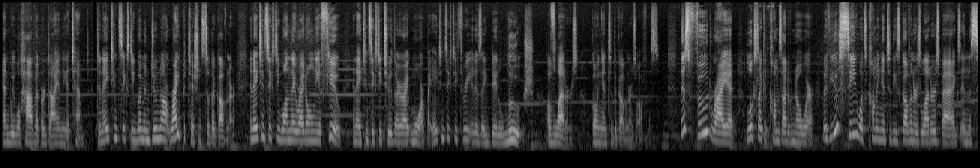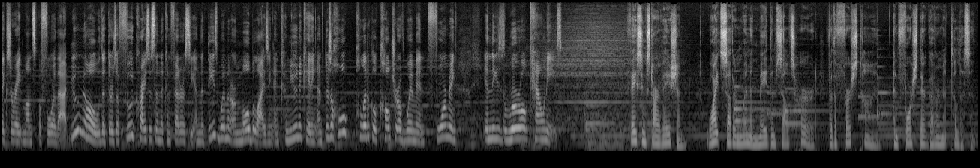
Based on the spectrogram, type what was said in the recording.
and we will have it or die in the attempt. In 1860, women do not write petitions to their governor. In 1861, they write only a few. In 1862, they write more. By 1863, it is a deluge of letters going into the governor's office. This food riot looks like it comes out of nowhere, but if you see what's coming into these governor's letters bags in the six or eight months before that, you know that there's a food crisis in the Confederacy and that these women are mobilizing and communicating, and there's a whole political culture of women forming in these rural counties. Facing starvation, white Southern women made themselves heard for the first time and forced their government to listen.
